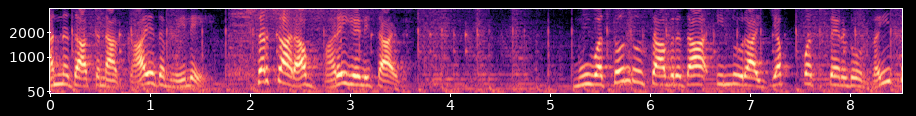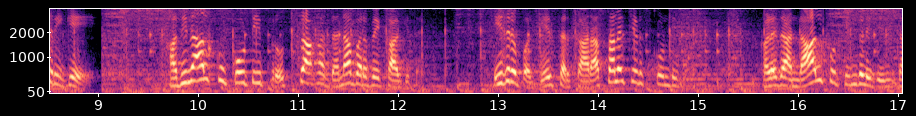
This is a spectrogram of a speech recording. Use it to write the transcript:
ಅನ್ನದಾತನ ಗಾಯದ ಮೇಲೆ ಸರ್ಕಾರ ಬರೆ ಎಳಿತಾ ಇದೆ. ಮೂವತ್ತೊಂದು ಸಾವಿರದ ಇನ್ನೂರ ಎಪ್ಪತ್ತೆರಡು ರೈತರಿಗೆ ಹದಿನಾಲ್ಕು ಕೋಟಿ ಪ್ರೋತ್ಸಾಹ ಧನ ಬರಬೇಕಾಗಿದೆ. ಇದರ ಬಗ್ಗೆ ಸರ್ಕಾರ ತಲೆ ಕೆಡಿಸಿಕೊಂಡಿದೆ. ಕಳೆದ ನಾಲ್ಕು ತಿಂಗಳಿಂದ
